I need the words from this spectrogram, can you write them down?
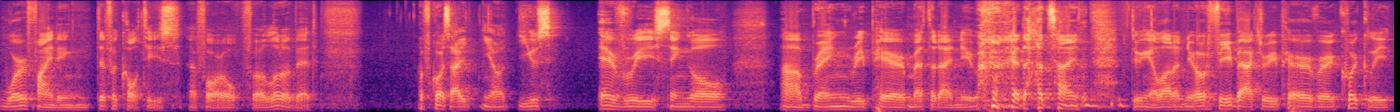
word finding difficulties for for a little bit of course, I you know use every single uh, brain repair method I knew at that time, doing a lot of neurofeedback to repair very quickly.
